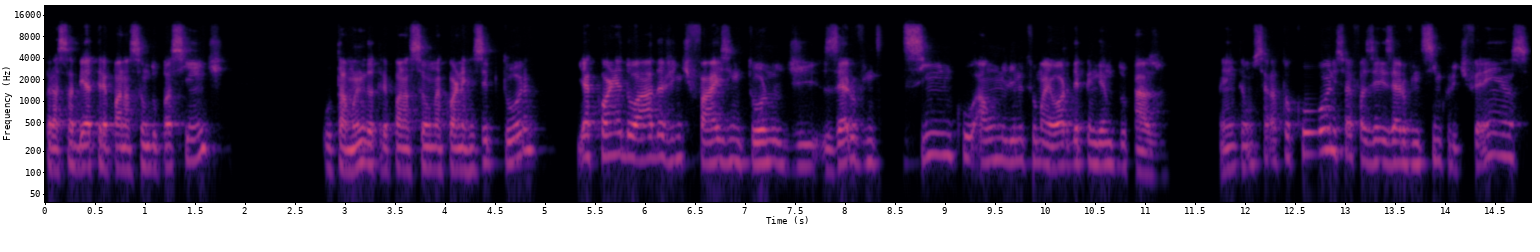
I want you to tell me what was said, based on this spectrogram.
para saber a trepanação do paciente, o tamanho da trepanação na córnea receptora, e a córnea doada a gente faz em torno de 0,25 a 1 milímetro maior, dependendo do caso. Né? Então, ceratocone, você vai fazer 0,25 de diferença,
